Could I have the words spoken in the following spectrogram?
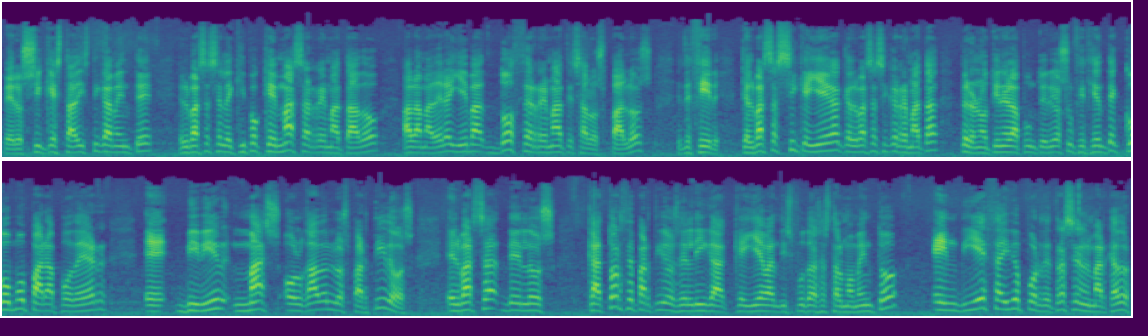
pero sí que estadísticamente el Barça es el equipo que más ha rematado a la madera, lleva 12 remates a los palos, es decir, que el Barça sí que llega, que el Barça sí que remata, pero no tiene la puntería suficiente como para poder eh, vivir más holgado en los partidos. El Barça de los 14 partidos de liga que llevan disputados hasta el momento, en 10 ha ido por detrás en el marcador,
